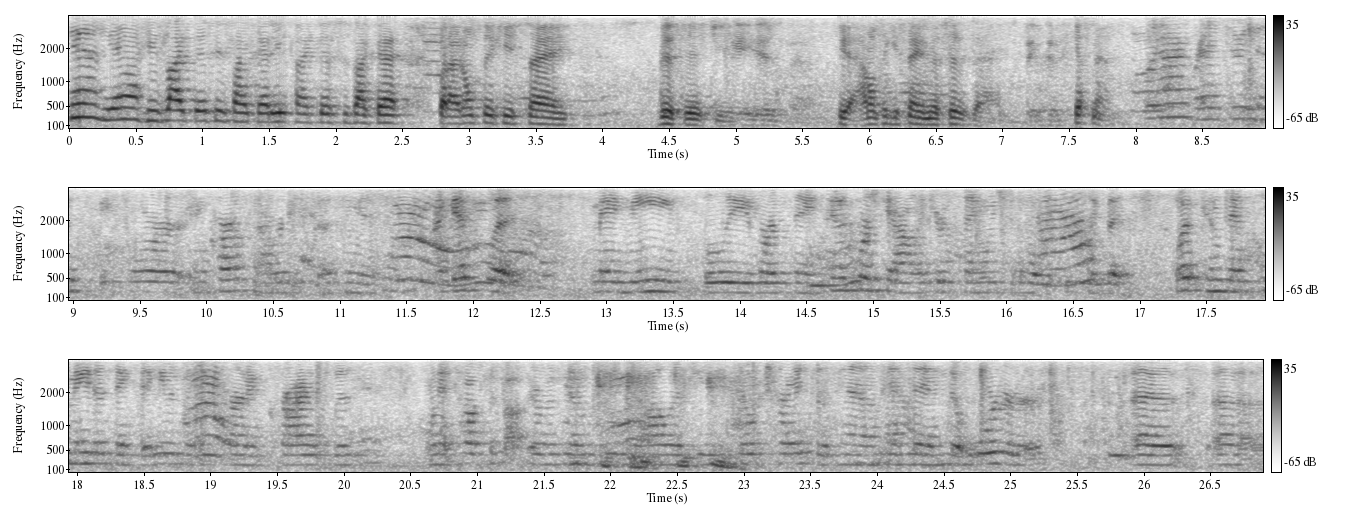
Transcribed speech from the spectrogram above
yeah, yeah, he's like this, he's like that, he's like this, he's like that, but I don't think he's saying this is He Jesus. is that. Yeah, I don't think he's saying this is that. Yes, ma'am. When I read through this before, and Carl and I were discussing it, I guess what made me believe or think, and of course, yeah, like you're saying, we should hold it loosely, but what convinced me to think that he was the incarnate Christ was when it talks about there was no genealogy, no trace of him, and then the order of, uh,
